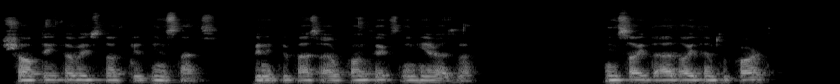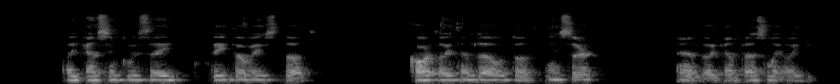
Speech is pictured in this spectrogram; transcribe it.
shop database.get instance we need to pass our context in here as well. Inside the add item to cart, I can simply say database dot cart item dot insert and I can pass my ID.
